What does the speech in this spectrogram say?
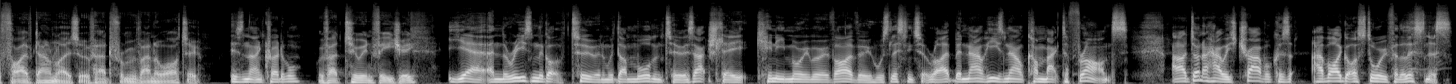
five downloads that we've had from Vanuatu. Isn't that incredible? We've had two in Fiji. Yeah, and the reason they got two and we've done more than two is actually Kini Murimurivalu who was listening to it, right? But now he's now come back to France. And I don't know how he's travelled because have I got a story for the listeners?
